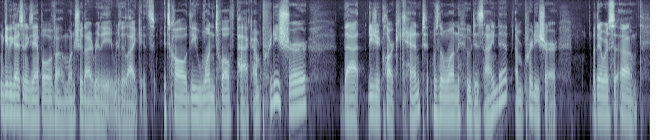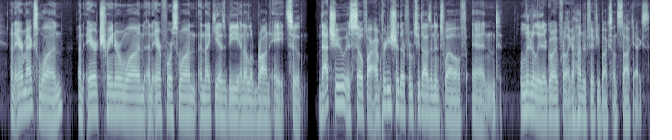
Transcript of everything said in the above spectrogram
I'll give you guys an example of um, one shoe that I really really like. It's it's called the 112 pack. I'm pretty sure that DJ Clark Kent was the one who designed it. I'm pretty sure. But there was um, an Air Max 1, an Air Trainer 1, an Air Force 1, a Nike SB, and a LeBron 8. So that shoe is so far. I'm pretty sure they're from 2012 and literally they're going for like 150 bucks on StockX,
